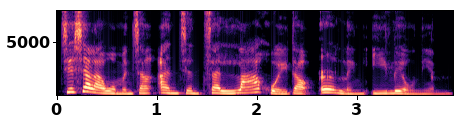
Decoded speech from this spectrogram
接下来，我们将案件再拉回到二零一六年。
